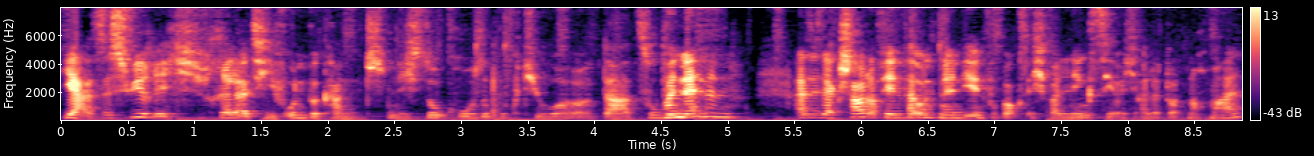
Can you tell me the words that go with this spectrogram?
ja, es ist schwierig, relativ unbekannt, nicht so große Booktuber da zu benennen. Also wie gesagt, schaut auf jeden Fall unten in die Infobox. Ich verlinke sie euch alle dort nochmal.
